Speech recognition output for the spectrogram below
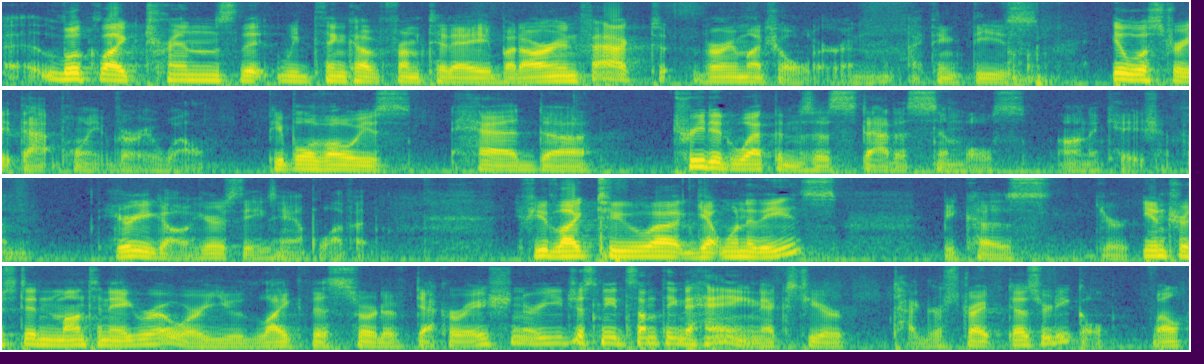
uh, look like trends that we'd think of from today, but are in fact very much older. And I think these illustrate that point very well. People have always had uh, treated weapons as status symbols on occasion. And here you go. Here's the example of it. If you'd like to uh, get one of these because you're interested in Montenegro or you like this sort of decoration or you just need something to hang next to your tiger striped Desert Eagle, well,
